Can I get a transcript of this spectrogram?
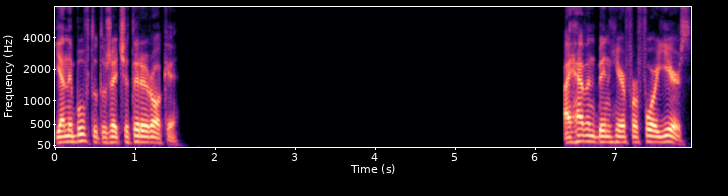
Я не був тут уже чотири роки. I haven't been here for four years.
